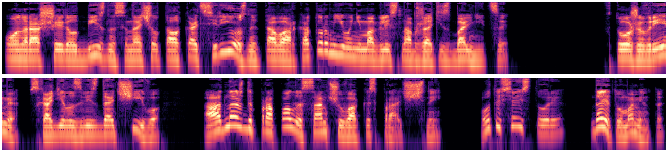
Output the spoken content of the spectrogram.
Он расширил бизнес и начал толкать серьезный товар, которым его не могли снабжать из больницы. В то же время сходила звезда Чиво, а однажды пропал и сам чувак из прачечной. Вот и вся история. До этого момента.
